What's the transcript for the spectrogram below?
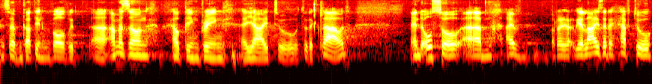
and so I've got involved with uh, Amazon, helping bring AI to, to the cloud. And also, um, I've re realized that I have to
